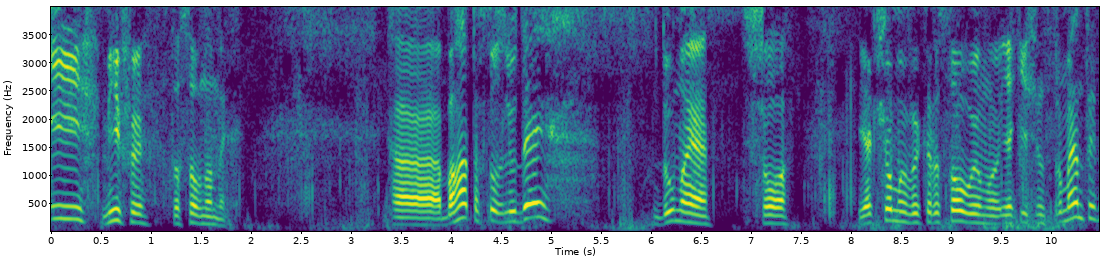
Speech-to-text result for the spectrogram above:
і міфи стосовно них. Е, Багато хто з людей думає, що якщо ми використовуємо якісь інструменти,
